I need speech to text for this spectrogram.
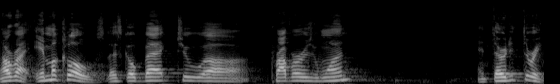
All right, in my close, let's go back to uh, Proverbs 1 and 33.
